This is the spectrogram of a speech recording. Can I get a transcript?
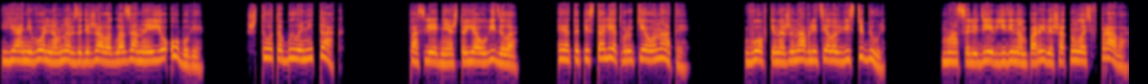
Я невольно вновь задержала глаза на ее обуви. Что-то было не так. Последнее, что я увидела, это пистолет в руке у Наты. Вовкина жена влетела в вестибюль. Масса людей в едином порыве шатнулась вправо.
